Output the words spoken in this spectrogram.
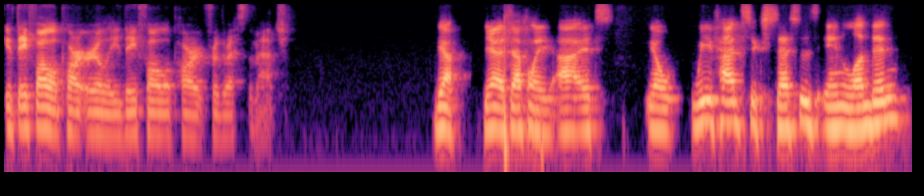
if they fall apart early, they fall apart for the rest of the match. Yeah, yeah, definitely. Uh, it's you know we've had successes in London,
